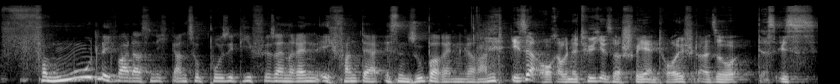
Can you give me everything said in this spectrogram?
Vermutlich war das nicht ganz so positiv für sein Rennen. Ich fand, der ist ein super Rennen gerannt. Ist er auch, aber natürlich ist er schwer enttäuscht. Also das ist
